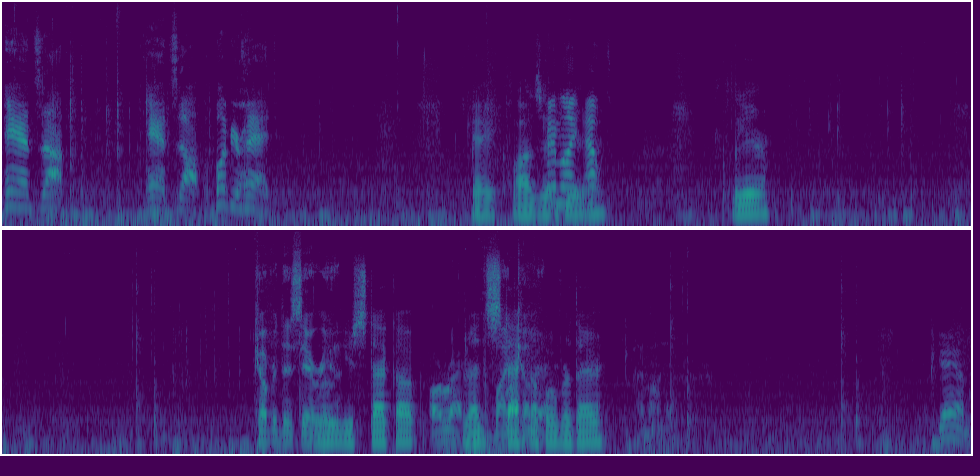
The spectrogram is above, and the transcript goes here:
Hands up. Hands up. Above your head. Okay, closet Chem light here. out. Clear. Cover this Blue, area. you stack up. All right. Red, stack cover. up over there. I'm on it. Jammed.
